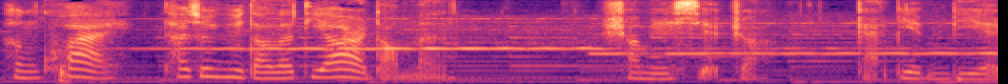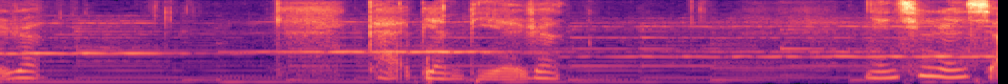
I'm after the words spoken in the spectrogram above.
很快，他就遇到了第二道门，上面写着“改变别人”。改变别人，年轻人想，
